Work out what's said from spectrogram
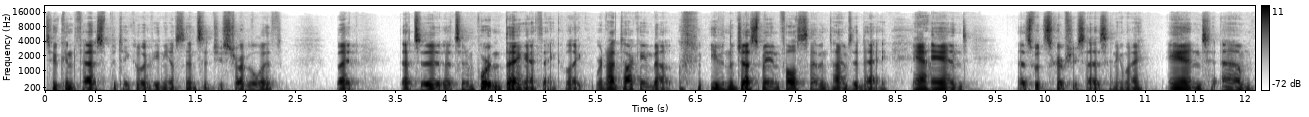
to confess particular venial sins that you struggle with. But that's a that's an important thing, I think. Like we're not talking about even the just man falls seven times a day. yeah. And that's what scripture says anyway. And um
